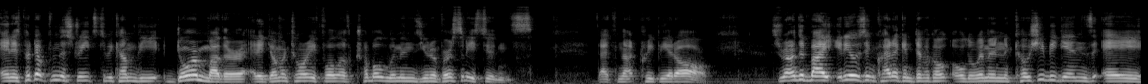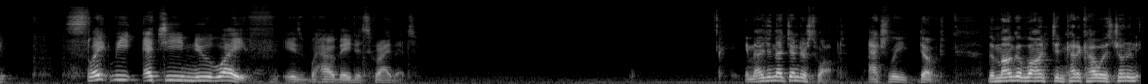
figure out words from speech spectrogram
and is picked up from the streets to become the dorm mother at a dormitory full of troubled women's university students. That's not creepy at all. Surrounded by idiosyncratic and difficult older women, Koshi begins a slightly ecchi new life, is how they describe it. Imagine that gender swapped. Actually, don't. The manga launched in Kadokawa's Shonen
